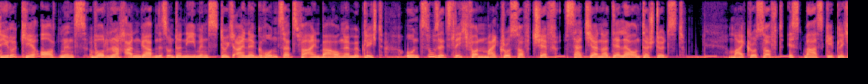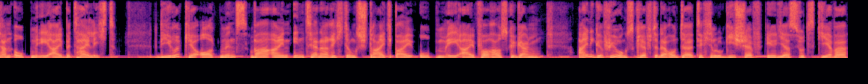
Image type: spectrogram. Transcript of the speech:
Die Rückkehr Altmans wurde nach Angaben des Unternehmens durch eine Grundsatzvereinbarung ermöglicht und zusätzlich von Microsoft-Chef Satya Nadella unterstützt. Microsoft ist maßgeblich an OpenAI beteiligt. Die Rückkehr Altmans war ein interner Richtungsstreit bei OpenAI vorausgegangen. Einige Führungskräfte, darunter Technologiechef Ilya Sutskever,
